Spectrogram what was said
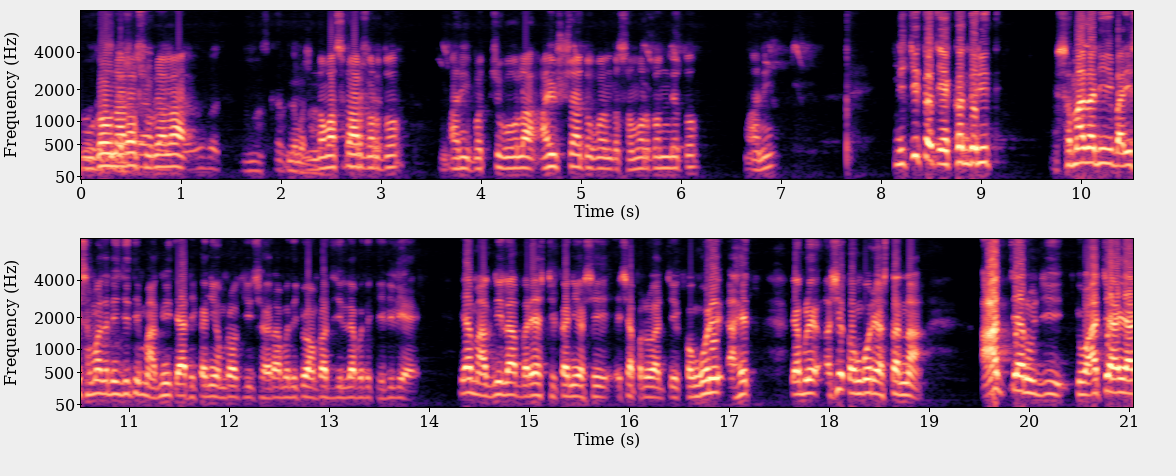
उगवणाऱ्या सूर्याला नमस्कार. नमस्कार करतो आणि बच्चू भाऊला आयुष्यात तोपर्यंत समर्थन देतो आणि निश्चितच एकंदरीत समाजाने बारी समाजाने जी ती मागणी त्या ठिकाणी अमरावती शहरामध्ये किंवा अमरावती जिल्ह्यामध्ये केलेली आहे या मागणीला बऱ्याच ठिकाणी असे अशा प्रकारचे कंगोरे आहेत. त्यामुळे असे कंगोरे असताना आजच्या रोजी किंवा आजच्या या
